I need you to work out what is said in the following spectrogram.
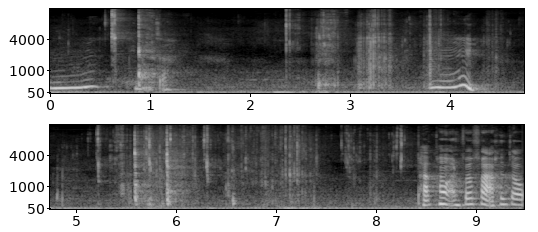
อืมพี่น้องจ้ะอืม พักเขาอันฟ้าฝาคือเก่า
